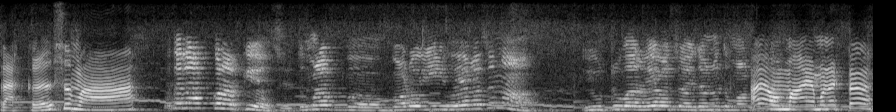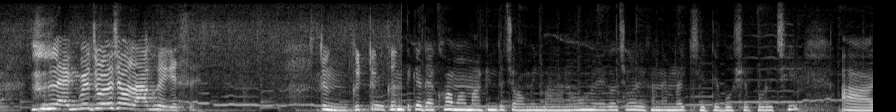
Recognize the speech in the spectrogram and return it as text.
রাগ করেছ মা? রাগ করার কি আছে? তোমরা বড় ই হয়ে গেছো না? ইউটিউবার হয়ে গেছো এই জন্য তোমার আরে আমার মা এমন একটা ল্যাঙ্গুয়েজ বলেছে আমার রাগ হয়ে গেছে। এখান থেকে দেখো আমার মা কিন্তু চাউমিন বানানো হয়ে গেছে আর এখানে আমরা খেতে বসে পড়েছি। আর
